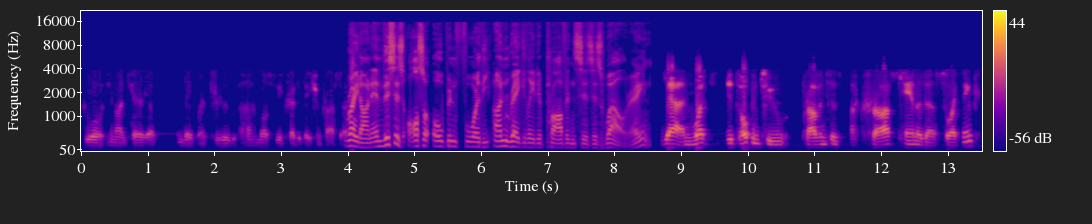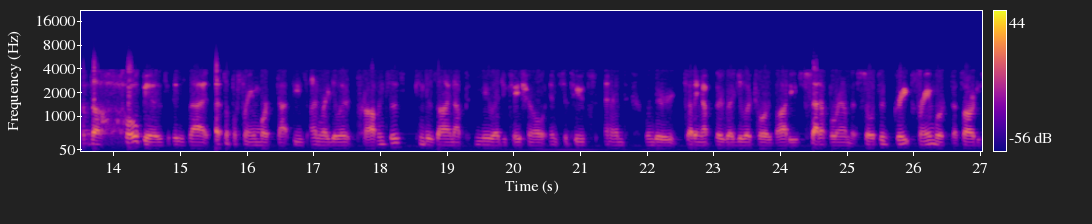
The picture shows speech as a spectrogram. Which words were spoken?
school in Ontario, and they went through uh, most of the accreditation process. Right on, and this is also open for the unregulated provinces as well, right? Yeah, and what it's open to provinces across Canada. So I think the hope is is that sets up a framework that these unregulated provinces can design up new educational institutes and when they're setting up their regulatory bodies set up around this. So it's a great framework that's already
